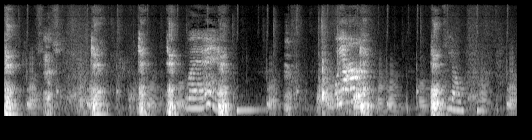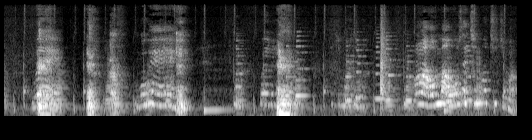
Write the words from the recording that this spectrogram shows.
예. 예. 예. 왜? 뭐야? 귀여워. 왜? 뭐해? 왜 하지마, 하지마. 아, 엄마 옷에 침 묻히지 마.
